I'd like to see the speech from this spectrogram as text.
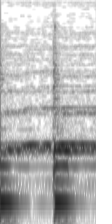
Ooh.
